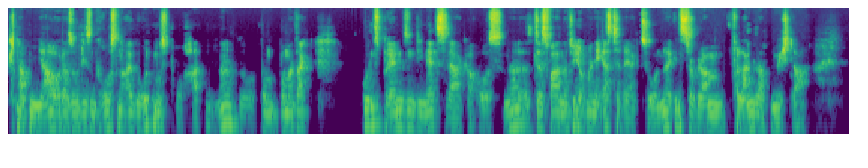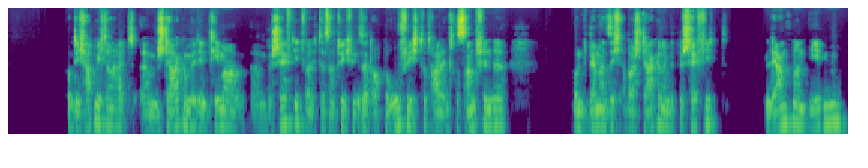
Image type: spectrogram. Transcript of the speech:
knappen Jahr oder so diesen großen Algorithmusbruch hatten, ne? so, wo, wo man sagt, uns bremsen die Netzwerke aus. Ne? Also das war natürlich auch meine erste Reaktion. Ne? Instagram verlangsamt mich da. Und ich habe mich dann halt ähm, stärker mit dem Thema ähm, beschäftigt, weil ich das natürlich, wie gesagt, auch beruflich total interessant finde. Und wenn man sich aber stärker damit beschäftigt, lernt man eben,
